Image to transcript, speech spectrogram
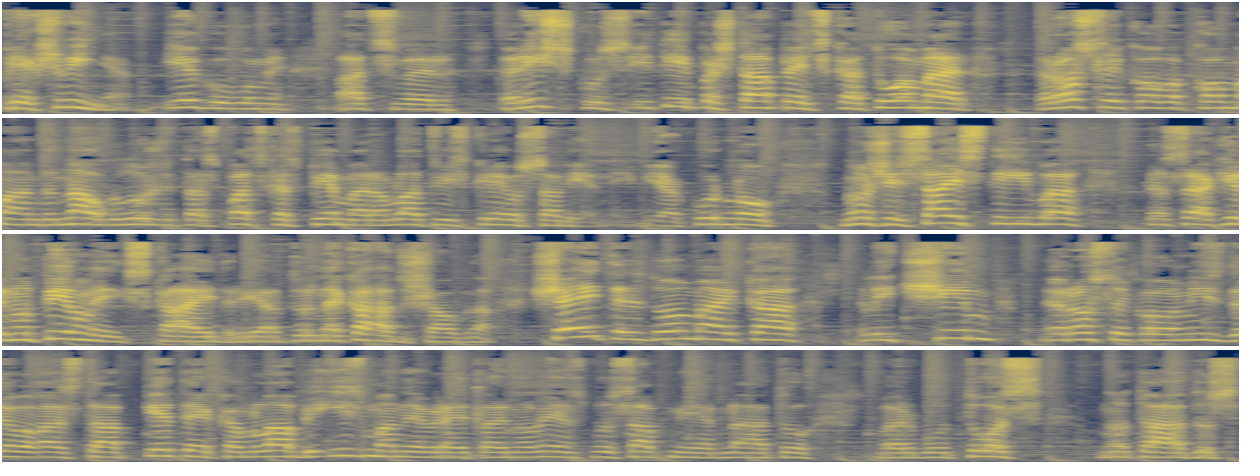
priekš viņa ieguvumi atsver riskus, it īpaši tāpēc, ka tomēr Roslikova komanda nav gluži tas pats, kas, piemēram, Latvijas-Krievijas Savienība, ja, kur nu, no šī saistība, sāk, ir nu, pilnīgi skaidra, ja tur nekādu šaubu nav. Šeit es domāju, ka līdz šim Roslikovam izdevās tā pietiekami labi izmanevrēt, lai no vienas puses apmierinātu varbūt tos nu, tādus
